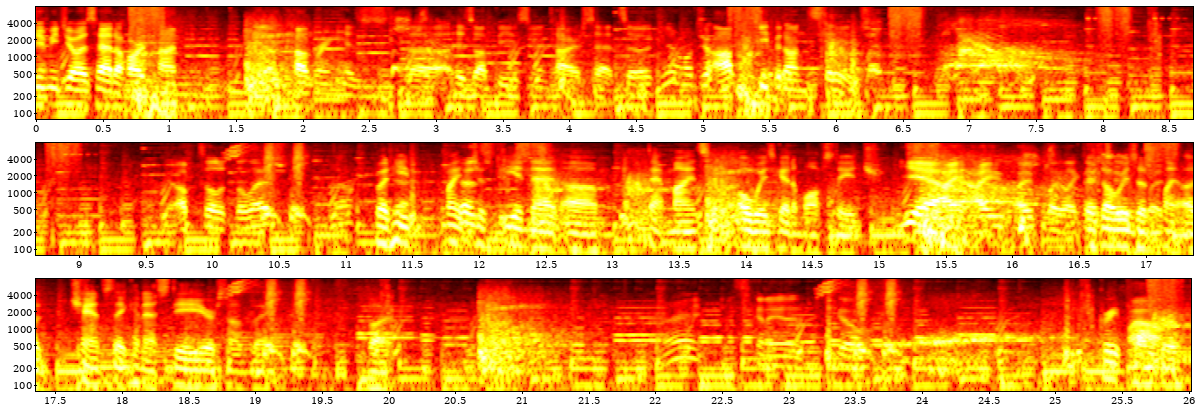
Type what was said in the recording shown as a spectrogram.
Jimmy Joe has had a hard time, you know, covering his uh, his up Bs the entire set. So you know, we'll opt to keep it on the stage. Up tilt at the ledge. But he might That's- just be in that um, that mindset of always get him off stage. Yeah, I, I, I play like There's that. always too, a, a chance they can SD or something. But All right, it's gonna go. great Wow. Parker.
